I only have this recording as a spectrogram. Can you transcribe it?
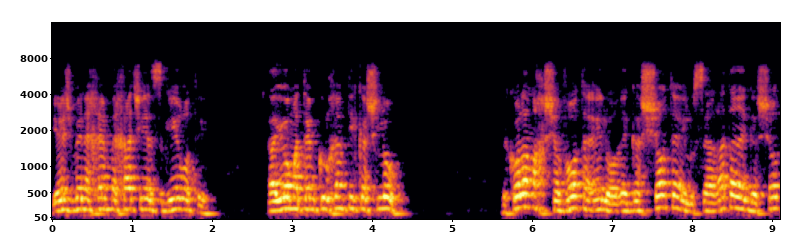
יש ביניכם אחד שיסגיר אותי, היום אתם כולכם תיכשלו. וכל המחשבות האלו, הרגשות האלו, סערת הרגשות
